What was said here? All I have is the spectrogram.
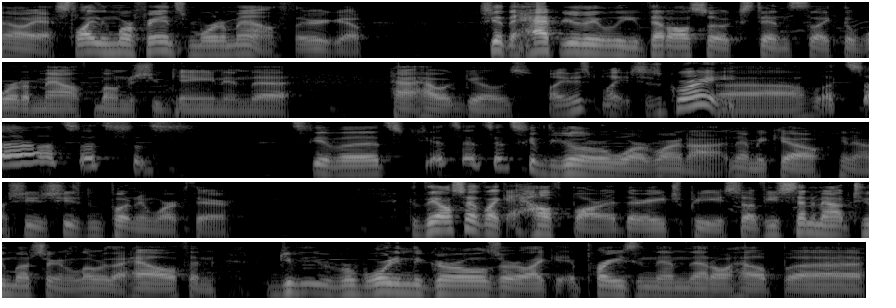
Oh yeah, slightly more fans from word of mouth. There you go. So yeah, the happier they leave, that also extends to like the word of mouth bonus you gain and the how, how it goes. Like this place is great. Uh, let's uh, let's let's let's let's give a let's let's, let's, let's give the girl a reward. Why not? Namiko, you know she's she's been putting in work there. Because they also have like a health bar at their HP, so if you send them out too much, they're gonna lower their health. And give rewarding the girls or like praising them, that'll help uh,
